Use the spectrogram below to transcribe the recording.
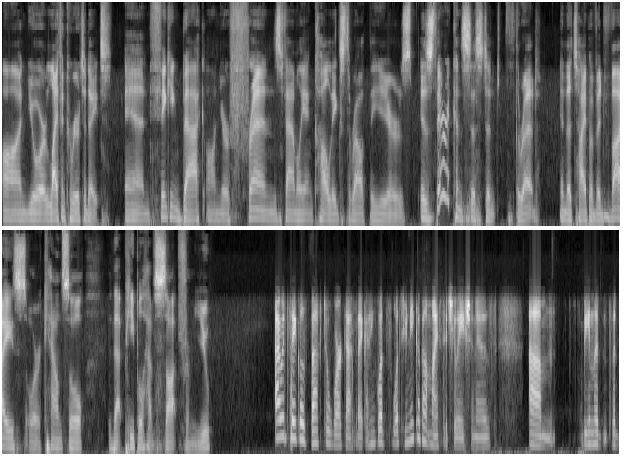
on your life and career to date, and thinking back on your friends, family, and colleagues throughout the years, is there a consistent thread in the type of advice or counsel that people have sought from you? I would say it goes back to work ethic. I think what's what's unique about my situation is um, being the, the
